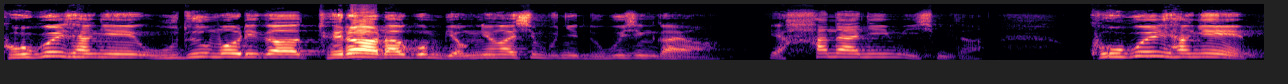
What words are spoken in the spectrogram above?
곡을 향해 우두머리가 되라라고 명령하신 분이 누구신가요? 하나님이십니다. 곡을 향해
